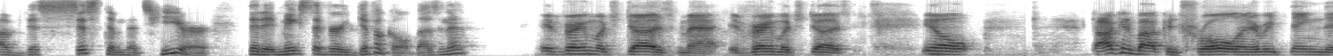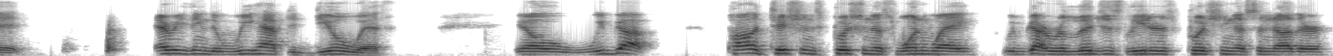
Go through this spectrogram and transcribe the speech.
of this system that's here that it makes it very difficult doesn't it it very much does matt it very much does you know talking about control and everything that everything that we have to deal with. You know, we've got politicians pushing us one way, we've got religious leaders pushing us another.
